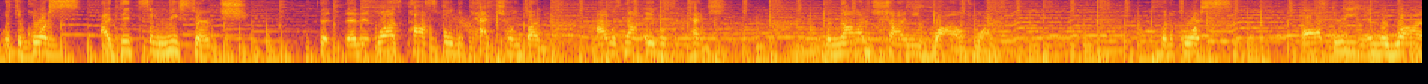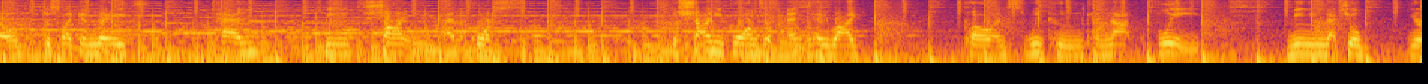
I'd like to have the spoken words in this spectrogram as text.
which of course I did some research that, that it was possible to catch them, but I was not able to catch the non-shiny wild ones. But of course, all three in the wild, just like in raids, can be shiny. And of course, the shiny forms of Entei, Raikou, and Suicune cannot flee, meaning that you'll you're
